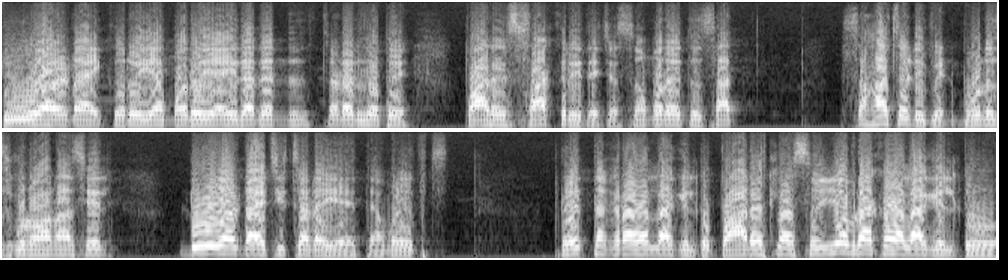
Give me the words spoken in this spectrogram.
डू आर डाय करो या मरो या इराद्याने चढत जातोय. पारस साखरे त्याच्यासमोर आहे तो सात सहाचा डिपेंड बोनस गुणवाना असेल डू आर डायची चढाई आहे. त्यामुळे प्रयत्न करावा लागेल तो. पारसला संयम राखावा लागेल तो.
